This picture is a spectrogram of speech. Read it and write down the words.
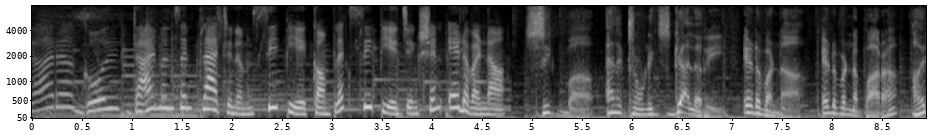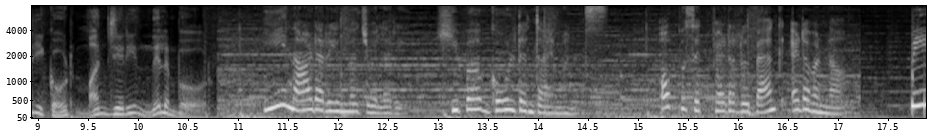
Zara Gold Diamonds and Platinum CPA Complex CPA junction Edavanna sigma electronics gallery Edavanna Edavannappara Areekode Manjeri Nilambur ഈ നാടറിയുന്ന jewellery Hiba gold and diamonds opposite federal bank Edavanna P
